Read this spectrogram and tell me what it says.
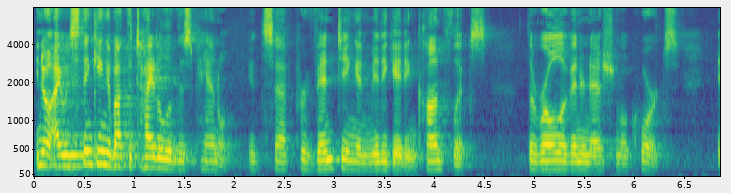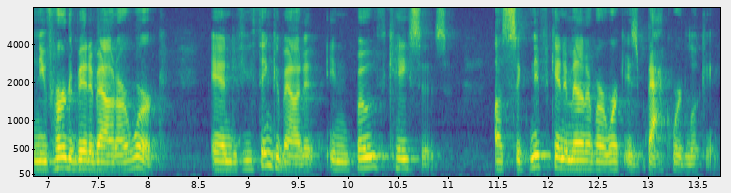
you know, I was thinking about the title of this panel. It's uh, Preventing and Mitigating Conflicts, the Role of International Courts. And you've heard a bit about our work. And if you think about it, in both cases, a significant amount of our work is backward looking.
